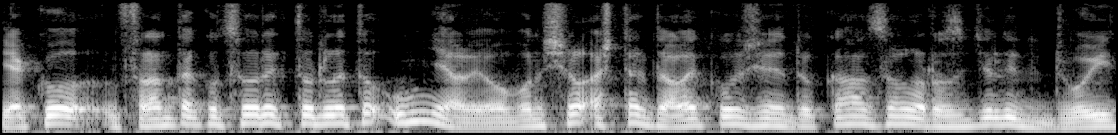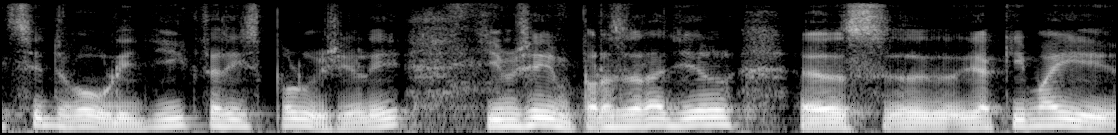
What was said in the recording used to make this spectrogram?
jako Franta Kocourek tohle to uměl, jo. on šel až tak daleko, že dokázal rozdělit dvojici dvou lidí, kteří spolu žili, tím, že jim prozradil, eh, jaký mají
